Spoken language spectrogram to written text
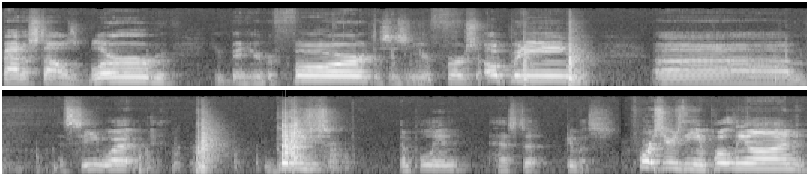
Battle Styles blurb. You've been here before. This isn't your first opening. Um, let's see what goodies Empoleon has to give us. Of course, here's the Empoleon.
